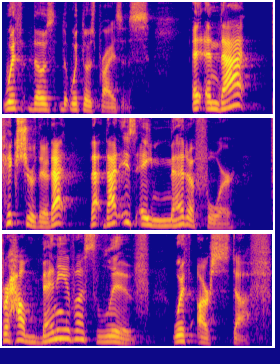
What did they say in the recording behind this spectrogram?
with, those, with those prizes. And, and that picture there, that, that, that is a metaphor for how many of us live with our stuff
